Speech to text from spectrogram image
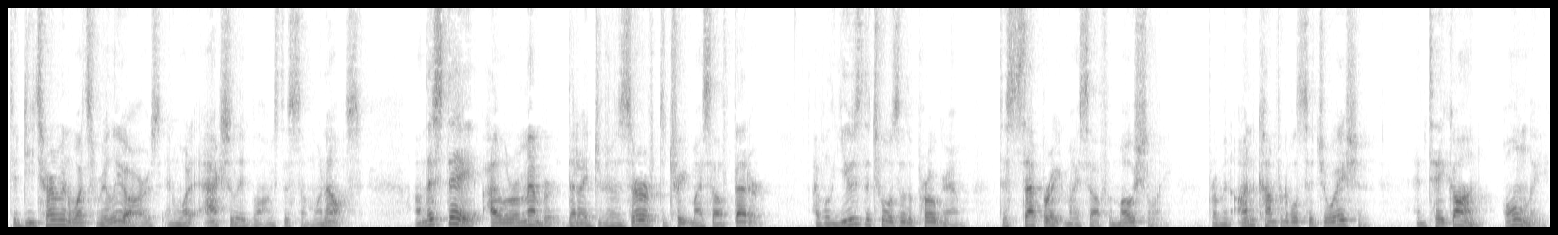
to determine what's really ours and what actually belongs to someone else. On this day, I will remember that I deserve to treat myself better. I will use the tools of the program to separate myself emotionally from an uncomfortable situation and take on only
